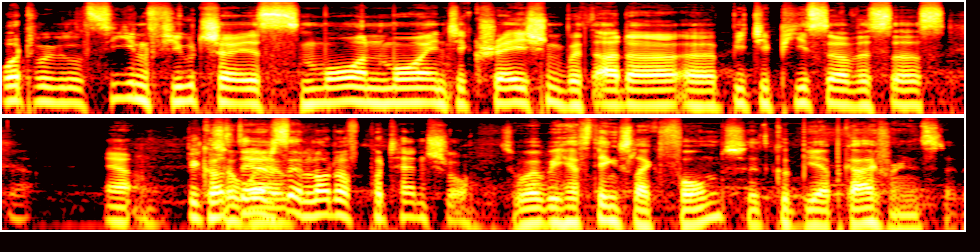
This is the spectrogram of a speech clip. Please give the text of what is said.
what we will see in future is more and more integration with other uh, BTP services. Yeah. Yeah, because So there's a lot of potential. So where we have things like forms, it could be AppGyver instead.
